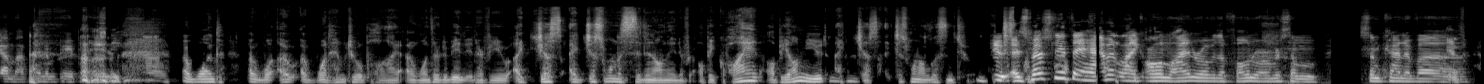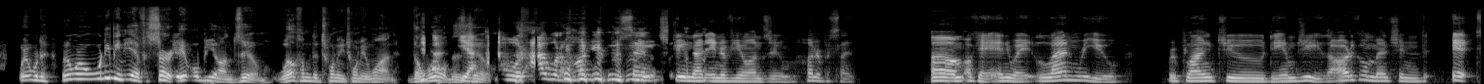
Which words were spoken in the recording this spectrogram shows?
Got my pen and paper. I want I, wa- I, I want him to apply. I want there to be an interview. I just I just want to sit in on the interview. I'll be quiet. I'll be on mute. I just I just want to listen to it. Dude, especially if they have it like online or over the phone or over some some kind of uh If- What, what, what, what do you mean if, sir? It will be on Zoom. Welcome to 2021. The Yeah, world is yeah, Zoom. I would I would 100% stream that interview on Zoom. 100%. Um okay, anyway, Lan Ryu replying to DMG. The article mentioned it,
